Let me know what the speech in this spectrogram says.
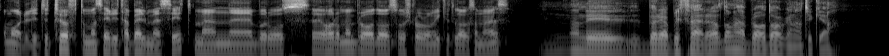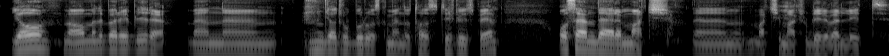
som har det lite tufft om man ser det tabellmässigt. Men eh, Borås, eh, har de en bra dag så slår de vilket lag som helst. Mm, Men det börjar bli färre av de här bra dagarna tycker jag. Ja, ja men det börjar ju bli det. Men eh, jag tror Borås kommer ändå ta sig till slutspel. Och sen där en match, match i match så blir det väldigt,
